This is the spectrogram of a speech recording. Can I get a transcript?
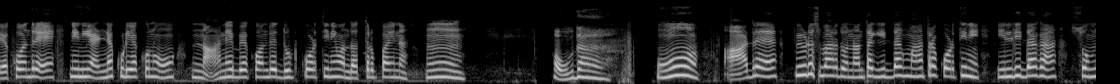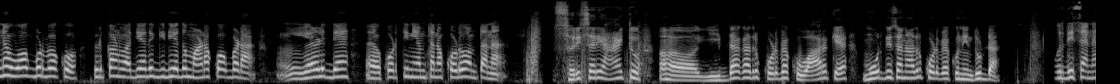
ಬೇಕು ಅಂದರೆ ನೀನು ಎಣ್ಣೆ ಕುಡಿಯೋಕ್ಕೂ ನಾನೇ ಬೇಕು ಅಂದ್ರೆ ದುಡ್ಡು ಕೊಡ್ತೀನಿ ಒಂದು ಹತ್ತು ರೂಪಾಯಿನ ಹ್ಞೂ ಹೌದಾ? ಹ್ಞೂ ಆದರೆ ಪೀಡಿಸ್ಬಾರ್ದು ನಂತಾಗ ಇದ್ದಾಗ ಮಾತ್ರ ಕೊಡ್ತೀನಿ. ಇಲ್ದಿದ್ದಾಗ ಸುಮ್ಮನೆ ಹೋಗ್ಬಿಡ್ಬೇಕು. ಹಿಡ್ಕೊಂಡು ಒದ್ಯೋದು ಗಿದಿಯೋದು ಮಾಡಕ್ ಹೋಗ್ಬೇಡ. ಹೇಳಿದ್ದೆ ಕೊಡ್ತೀನಿ ಅಂತನ ಕೊಡು ಅಂತಾನ. ಸರಿ ಸರಿ ಆಯಿತು. ಇದ್ದಾಗಾದರೂ ಕೊಡಬೇಕು ವಾರಕ್ಕೆ ಮೂರು ದಿವಸನಾದರೂ ಕೊಡಬೇಕು ನೀನು ದುಡ್ಡ. ಮೂರ್ ದಿವಸನ?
